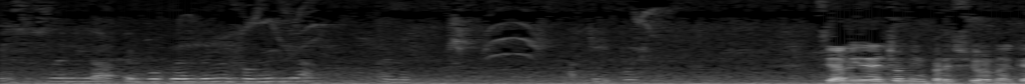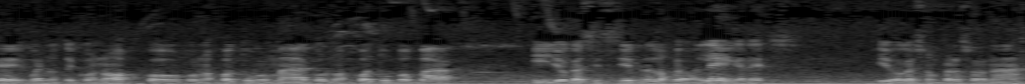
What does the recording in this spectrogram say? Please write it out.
Ese sería el papel de mi familia aquí, pues. Sí, a mí de hecho me impresiona que, bueno, te conozco, conozco a tu mamá, conozco a tu papá y yo casi siempre los veo alegres. Y veo que son personas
